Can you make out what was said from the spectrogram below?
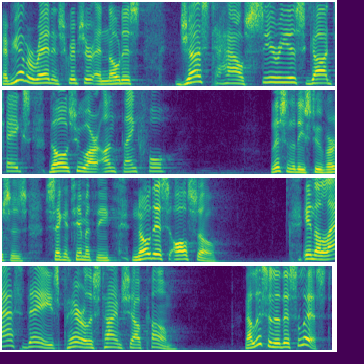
Have you ever read in Scripture and noticed just how serious God takes those who are unthankful? Listen to these two verses, 2 Timothy. Know this also. In the last days, perilous times shall come. Now, listen to this list.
